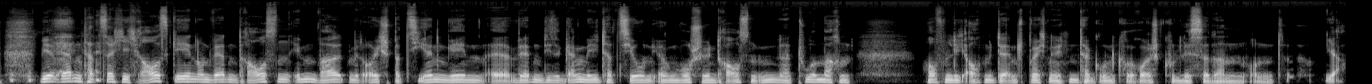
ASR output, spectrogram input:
Wir werden tatsächlich rausgehen und werden draußen im Wald mit euch spazieren gehen, äh, werden diese Gangmeditation irgendwo schön draußen in der Natur machen. Hoffentlich auch mit der entsprechenden Hintergrundgeräuschkulisse dann. Und äh, ja,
